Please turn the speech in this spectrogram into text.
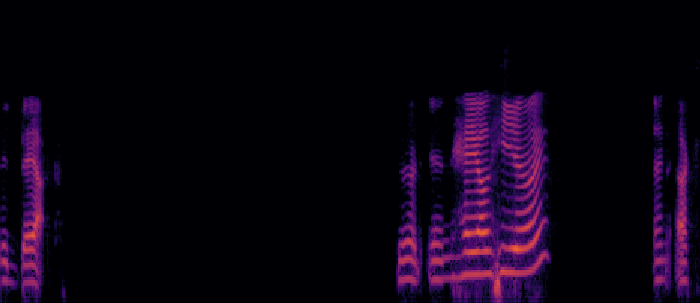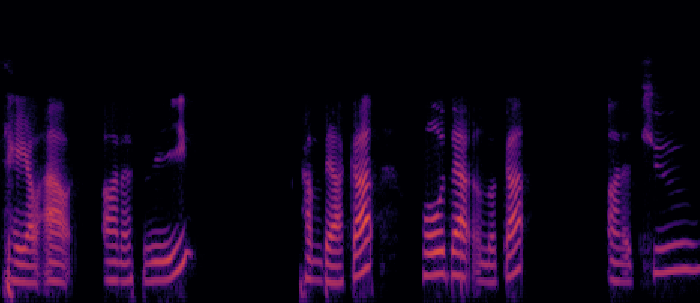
mid back. Good. Inhale here and exhale out on a three. Come back up. Hold that and look up on a two.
